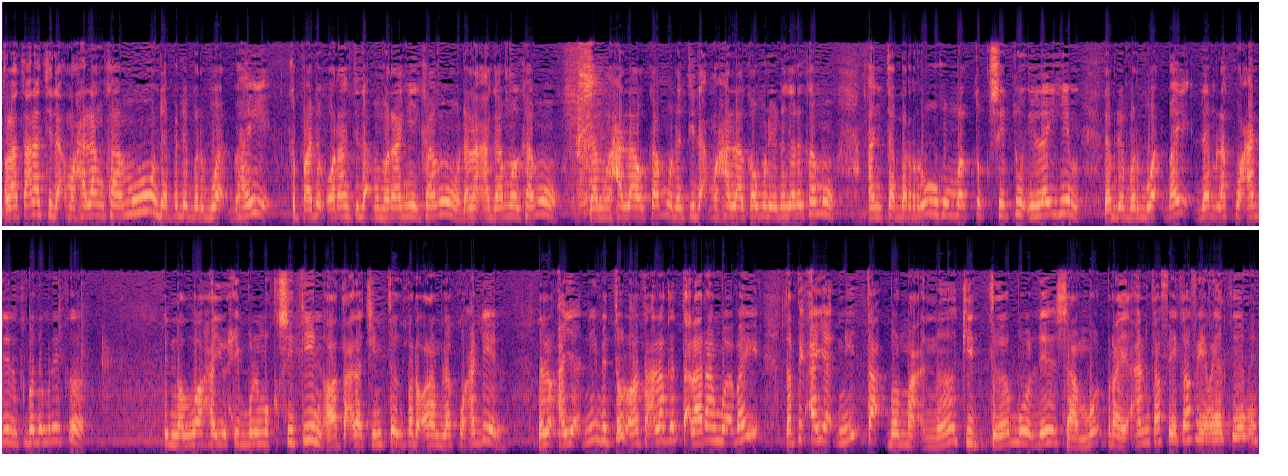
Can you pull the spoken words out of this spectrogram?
Allah Taala tidak menghalang kamu daripada berbuat baik kepada orang tidak memerangi kamu dalam agama kamu dan menghalau kamu dan tidak menghalau kamu di negara kamu. Antabarruhum wa tuqsitu ilaihim. Daripada berbuat baik dan berlaku adil kepada mereka. Innallaha yuhibbul muqsitin. Allah Taala cinta kepada orang berlaku adil dalam ayat ni betul Allah Ta'ala kata tak larang buat baik. Tapi ayat ni tak bermakna kita boleh sambut perayaan kafir-kafir mereka ni.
